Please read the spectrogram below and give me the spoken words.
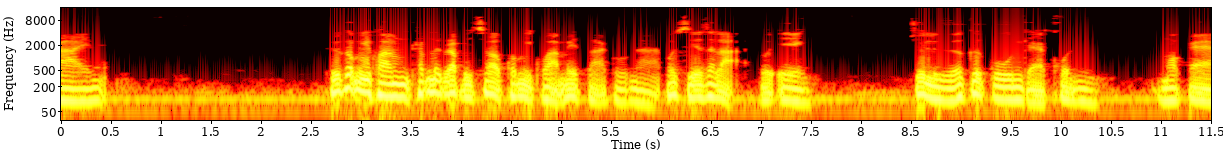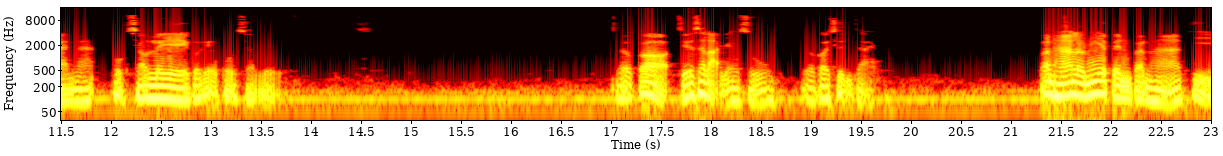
รายเนี่ย คือเขามีความรับนึกรับผิดชอบเขามีความเมตตากรุณาเขาเสียสละตัวเอง ช่วยเหลือเกื้อกูลแก่คนมอแกนนะ พวกชาวเลก็เรียกพวกชาวเล แล้วก็เสียสละอย่างสูง แล้วก็ชื่นใจ ปัญหาเหล่านี้เป็นปัญหาที่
